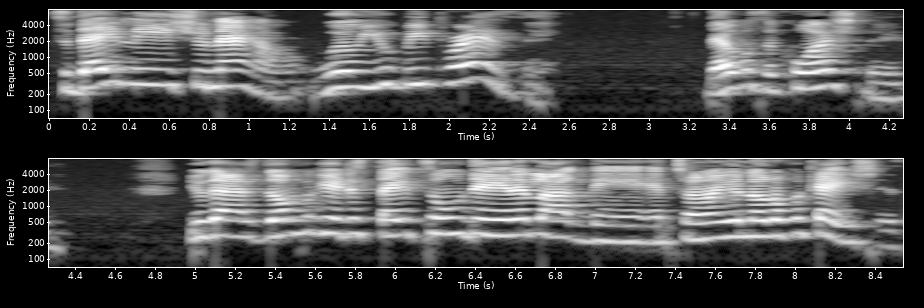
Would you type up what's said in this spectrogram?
Today needs you now. Will you be present? That was the question. You guys don't forget to stay tuned in and logged in and turn on your notifications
